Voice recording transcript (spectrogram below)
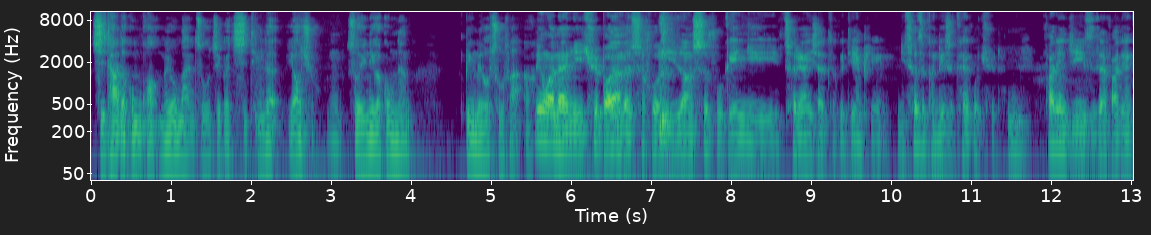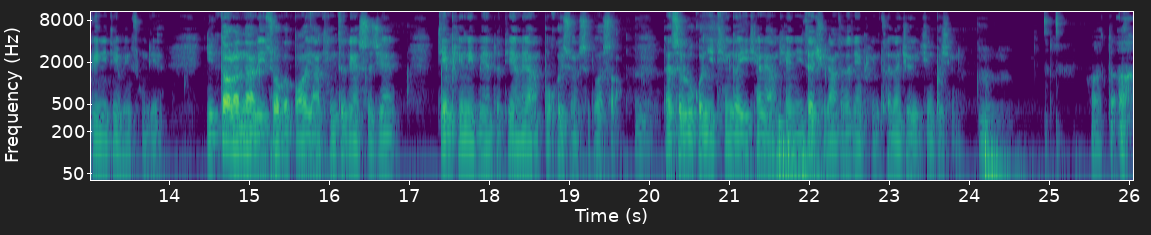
其他的工况没有满足这个启停的要求，嗯，所以那个功能并没有触发啊。另外呢，你去保养的时候，你让师傅给你测量一下这个电瓶，你车子肯定是开过去的，嗯，发电机一直在发电，给你电瓶充电。你到了那里做个保养，停这点时间，电瓶里面的电量不会损失多少。嗯，但是如果你停个一天两天，你再去量这个电瓶，可能就已经不行了。嗯好的啊，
